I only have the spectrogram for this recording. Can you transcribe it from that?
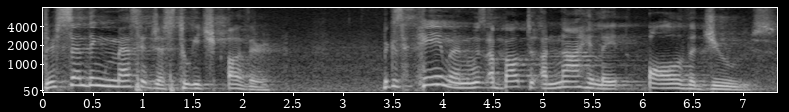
They're sending messages to each other. Because Haman was about to annihilate all the Jews.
